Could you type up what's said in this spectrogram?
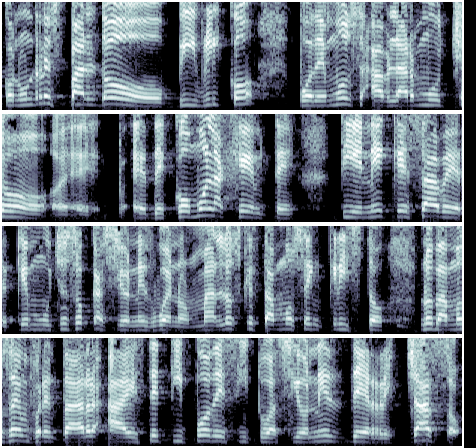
con un respaldo bíblico podemos hablar mucho eh, de cómo la gente tiene que saber que en muchas ocasiones, bueno, más los que estamos en Cristo, nos vamos a enfrentar a este tipo de situaciones de rechazo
